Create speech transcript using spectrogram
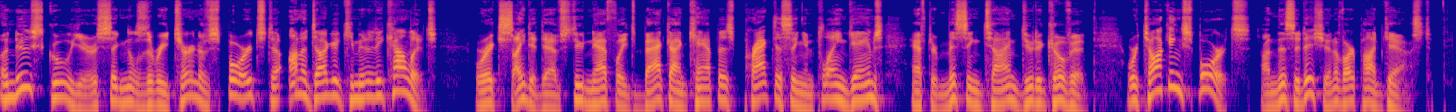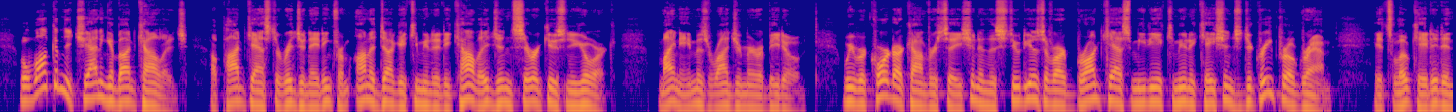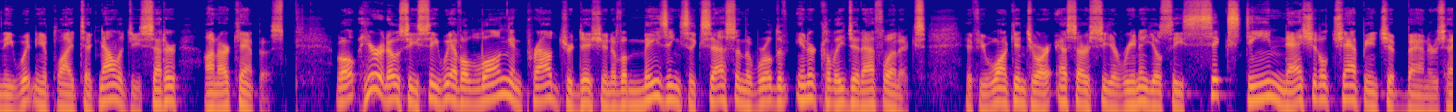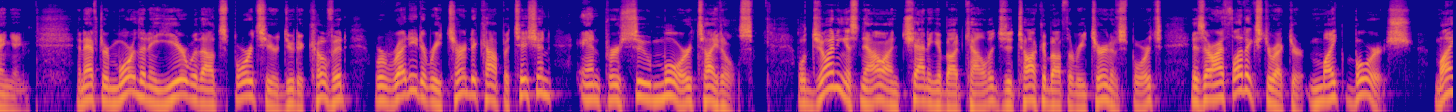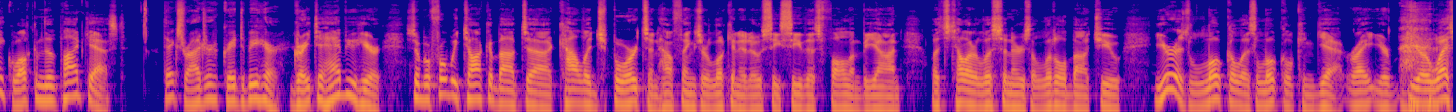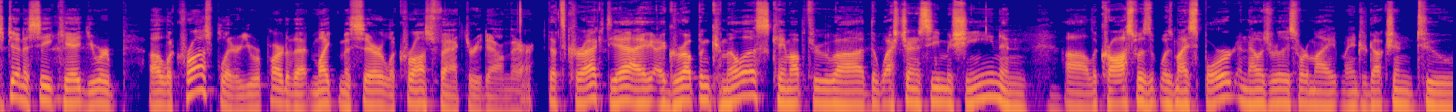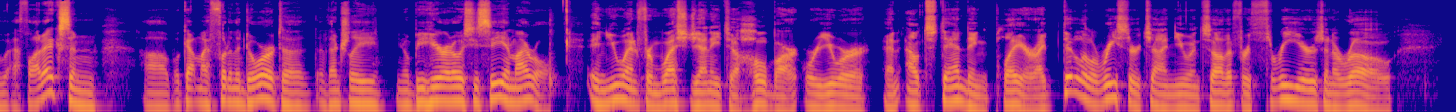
A new school year signals the return of sports to Onondaga Community College. We're excited to have student athletes back on campus practicing and playing games after missing time due to COVID. We're talking sports on this edition of our podcast. Well, welcome to Chatting About College, a podcast originating from Onondaga Community College in Syracuse, New York. My name is Roger Mirabito. We record our conversation in the studios of our Broadcast Media Communications degree program. It's located in the Whitney Applied Technology Center on our campus. Well, here at OCC, we have a long and proud tradition of amazing success in the world of intercollegiate athletics. If you walk into our SRC arena, you'll see 16 national championship banners hanging. And after more than a year without sports here due to COVID, we're ready to return to competition and pursue more titles. Well, joining us now on Chatting About College to talk about the return of sports is our athletics director, Mike Borsch. Mike, welcome to the podcast. Thanks, Roger. Great to be here. Great to have you here. So, before we talk about uh, college sports and how things are looking at OCC this fall and beyond, let's tell our listeners a little about you. You're as local as local can get, right? You're you're a West Genesee kid. You were a lacrosse player. You were part of that Mike Messere lacrosse factory down there. That's correct. Yeah, I, I grew up in Camillus, came up through uh, the West Genesee machine, and uh, lacrosse was was my sport, and that was really sort of my my introduction to athletics and uh, what got my foot in the door to eventually, you know, be here at OCC in my role. And you went from West Jenny to Hobart, where you were an outstanding player. I did a little research on you and saw that for three years in a row,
